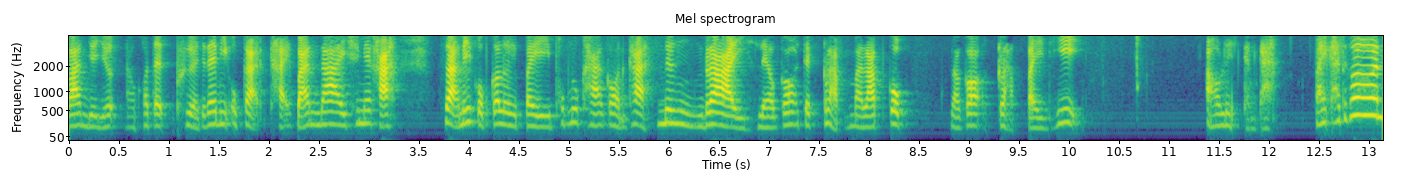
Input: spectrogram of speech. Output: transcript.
บ้านเยอะๆเราก็จะเผื่อจะได้มีโอกาสขายบ้านได้ใช่ไหมคะ สามีกบก็เลยไปพบลูกค้าก่อนค่ะหนึ่งรายแล้วก็จะกลับมารับกบ แล้วก็กลับไปที่เอาเล t กันค่ะ ไปค่ะทุกคน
